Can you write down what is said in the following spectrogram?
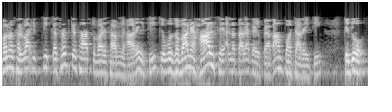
بن و سلوا اتنی کثرت کے ساتھ تمہارے سامنے آ رہی تھی کہ وہ زبان حال سے اللہ تعالیٰ کا یہ پیغام پہنچا رہی تھی کہ جو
